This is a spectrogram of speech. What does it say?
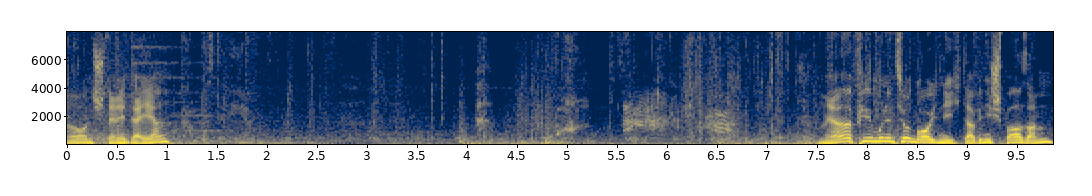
Ja, und schnell hinterher. Ja, viel Munition brauche ich nicht. Da bin ich sparsam.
